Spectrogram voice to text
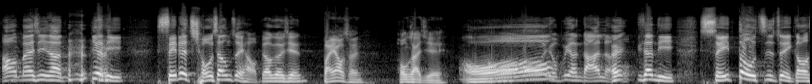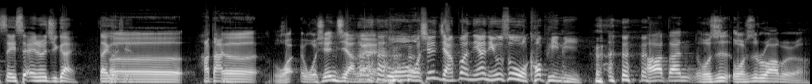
好，没关系。那第二题，谁的球商最好？彪哥先。白耀成，洪凯杰，哦，有哦，不一样答案了。哎。第三题，谁斗志最高？谁是 Energy Guy？戴哥先。呃阿丹。呃，我我先讲哎，我我先讲，不然你看你又说我 copy 你，阿丹，我是我是 Robert 啊，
